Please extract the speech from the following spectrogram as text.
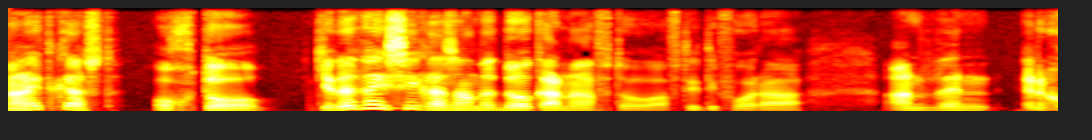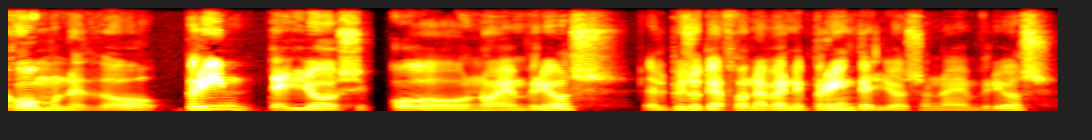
Nightcast 8 και δεν θα εισήγαζα αν δεν το έκανα αυτό αυτή τη φορά. Αν δεν ερχόμουν εδώ πριν τελειώσει ο Νοέμβριος ελπίζω ότι αυτό ανεβαίνει πριν τελειώσει ο Νοέμβριος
